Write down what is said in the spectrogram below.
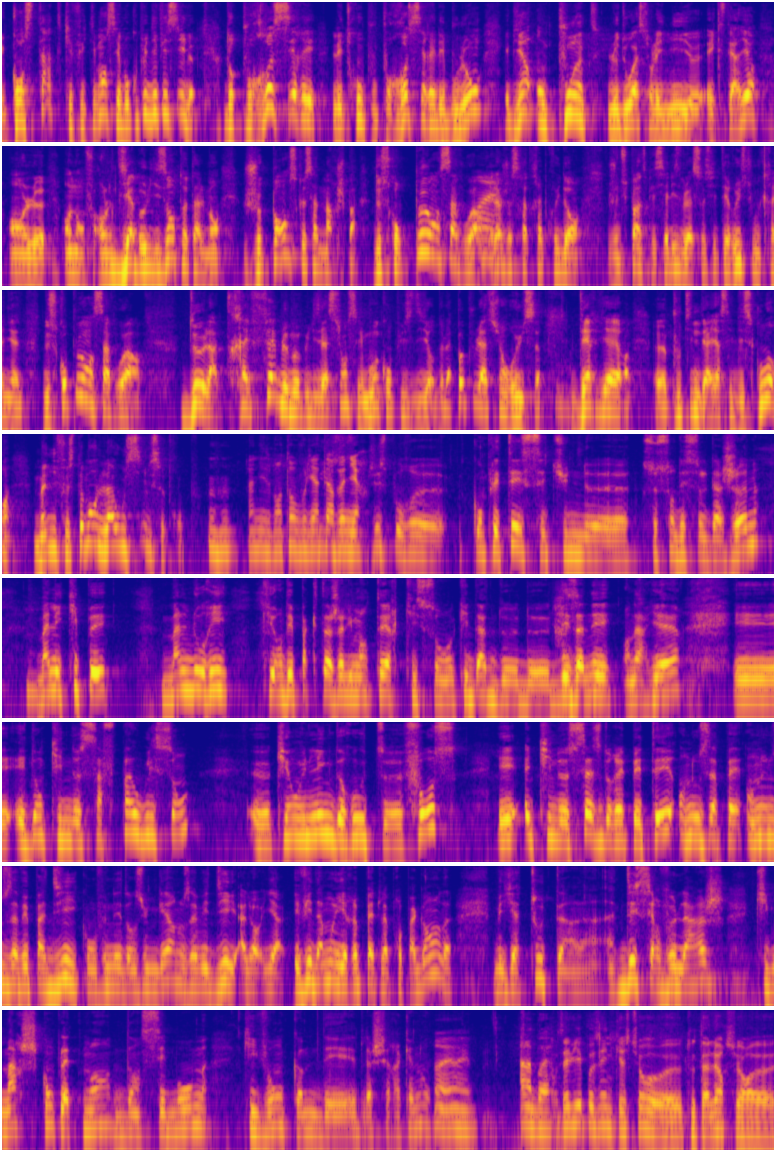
constate qu'effectivement c'est beaucoup plus difficile. Donc pour resserrer les troupes ou pour resserrer les boulons, eh bien on pointe le doigt sur l'ennemi euh, extérieur en le, en, en le diabolisant totalement. Je pense que ça ne marche pas. De ce qu'on peut en savoir, mais là je serai très prudent, je ne suis pas un spécialiste de la société russe ou ukrainienne, de ce qu'on peut en savoir de la très faible mobilisation, c'est le moins qu'on puisse dire, de la population russe derrière euh, Poutine, derrière ses discours, manifestement là aussi il se trompe. Mmh. Agnès vous vouliez intervenir. Juste pour euh, compléter, c'est une, euh, ce sont des soldats jeunes, mhm. mal équipés, mal nourris, qui ont des pactages alimentaires qui, sont, qui datent de, des années en arrière, et, donc qui ne savent pas où ils sont, euh, qui ont une ligne de route euh, fausse. Et, qui ne cessent de répéter, on, nous on ne nous avait pas dit qu'on venait dans une guerre, on nous avait dit, alors il y a, évidemment ils répètent la propagande, mais il y a tout un, décervelage qui marche complètement dans ces mômes qui vont comme des, de la chair à canon. Vous aviez posé une question euh, tout à l'heure sur euh,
